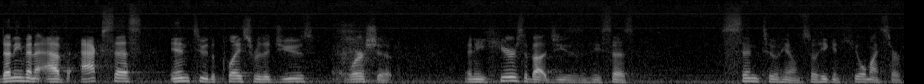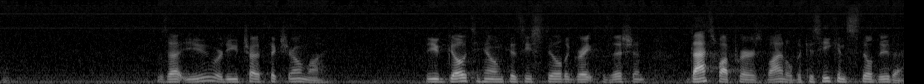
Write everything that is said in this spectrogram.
doesn't even have access into the place where the Jews worship. And he hears about Jesus and he says, Send to him so he can heal my servant. Is that you, or do you try to fix your own life? Do you go to him because he's still the great physician? That's why prayer is vital, because he can still do that.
